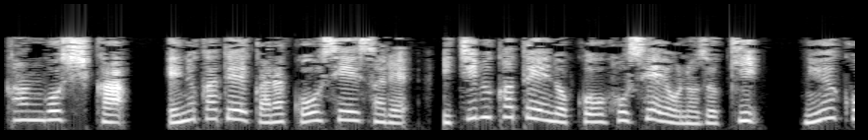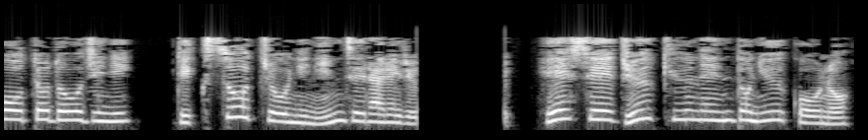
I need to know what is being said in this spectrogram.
看護師科、N 課程から構成され、一部課程の候補生を除き、入校と同時に、陸曹長に任ぜられる。平成19年度入校の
